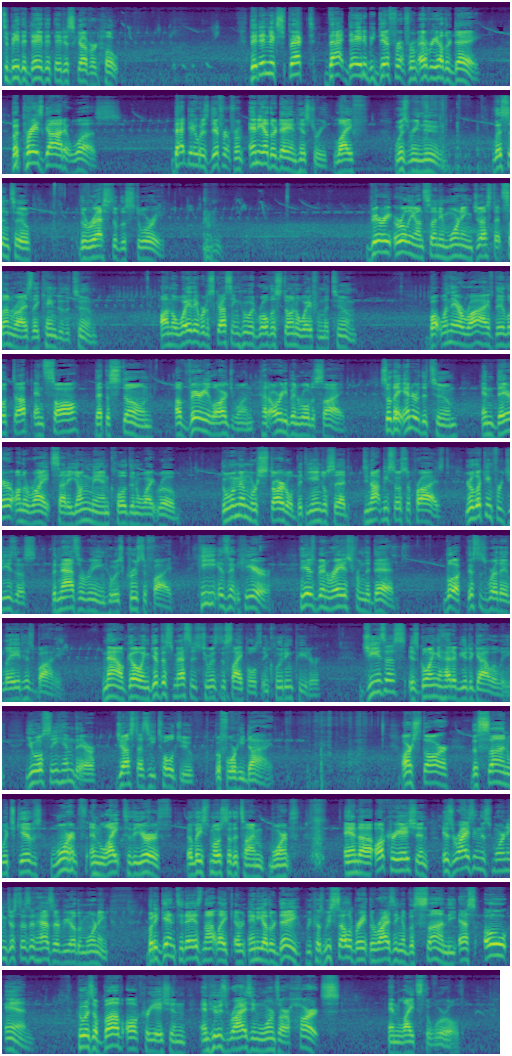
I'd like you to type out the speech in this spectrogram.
to be the day that they discovered hope. They didn't expect that day to be different from every other day. But praise God, it was. That day was different from any other day in history. Life was renewed. Listen to the rest of the story. Very early on Sunday morning, just at sunrise, they came to the tomb. On the way, they were discussing who would roll the stone away from the tomb. But when they arrived, they looked up and saw that the stone, a very large one, had already been rolled aside. So they entered the tomb and there on the right sat a young man clothed in a white robe. The women were startled, but the angel said, Do not be so surprised. You're looking for Jesus, the Nazarene who was crucified. He isn't here, he has been raised from the dead. Look, this is where they laid his body. Now go and give this message to his disciples, including Peter. Jesus is going ahead of you to Galilee. You will see him there, just as he told you before he died. Our star, the sun, which gives warmth and light to the earth, at least most of the time, warmth. And uh, all creation is rising this morning just as it has every other morning. But again, today is not like any other day because we celebrate the rising of the sun, the S O N, who is above all creation and whose rising warms our hearts and lights the world.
